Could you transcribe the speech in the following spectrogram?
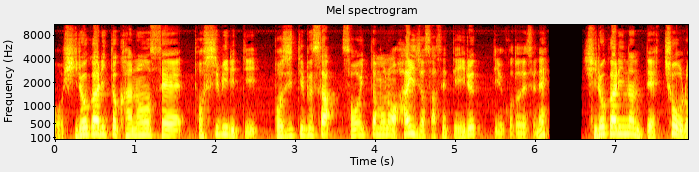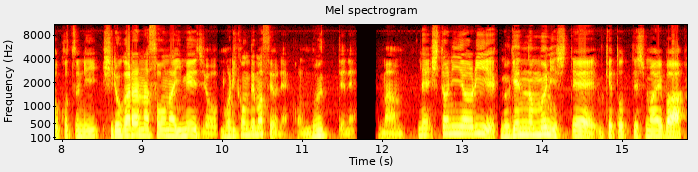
こう広がりと可能性、ポシビリティ、ポジティブさ、そういったものを排除させているっていうことですよね。広がりなんて超露骨に広がらなそうなイメージを盛り込んでますよね。この無ってね。まあね、人により無限の無にして受け取ってしまえば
